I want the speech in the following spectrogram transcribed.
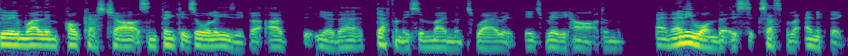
doing well in podcast charts and think it's all easy. But I, you know, there are definitely some moments where it, it's really hard. And and anyone that is successful at anything,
